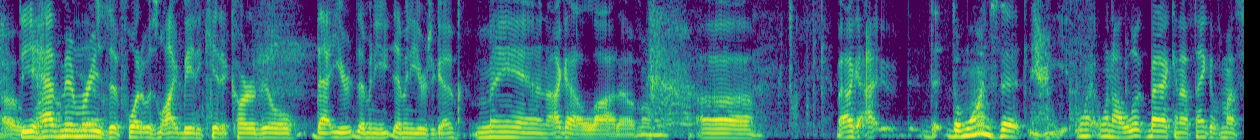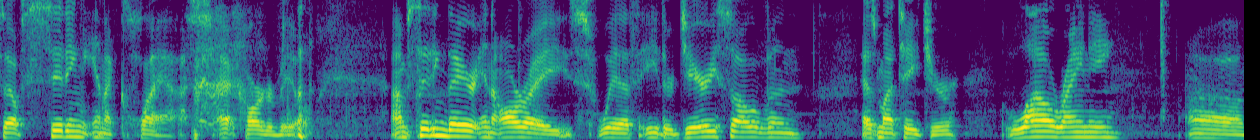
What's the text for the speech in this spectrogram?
Oh, do you have memories yeah. of what it was like being a kid at Carterville that year, that many that many years ago? Man, I got a lot of them. uh, but I, I, the, the ones that, when, when I look back and I think of myself sitting in a class at Carterville, I'm sitting there in RAs with either Jerry Sullivan as my teacher, Lyle Rainey, uh,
